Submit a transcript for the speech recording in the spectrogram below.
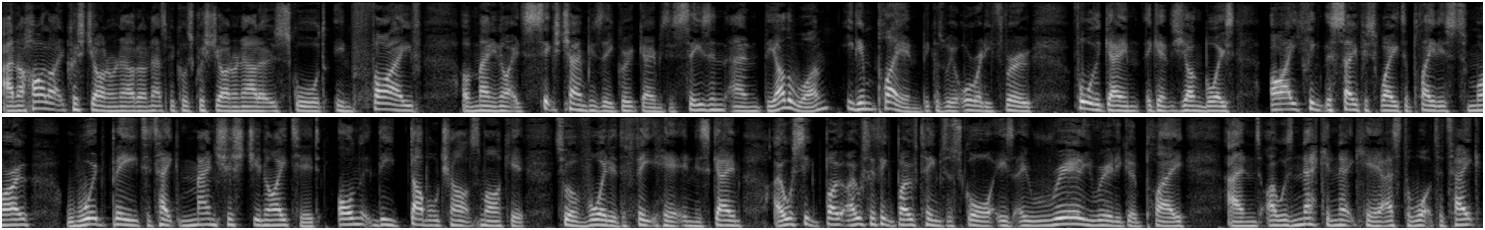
And I highlighted Cristiano Ronaldo, and that's because Cristiano Ronaldo has scored in five of Man United's six Champions League group games this season, and the other one he didn't play in because we were already through for the game against Young Boys. I think the safest way to play this tomorrow would be to take Manchester United on the double chance market to avoid a defeat here in this game. I also think both, I also think both teams to score is a really, really good play. And I was neck and neck here as to what to take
